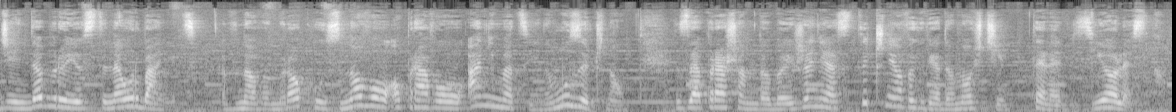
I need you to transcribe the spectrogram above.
Dzień dobry, Justyna Urbaniec. W nowym roku z nową oprawą animacyjno-muzyczną. Zapraszam do obejrzenia styczniowych wiadomości telewizji Olesna.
